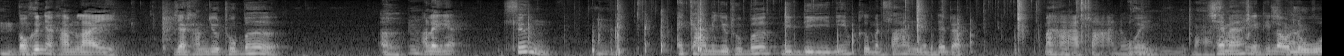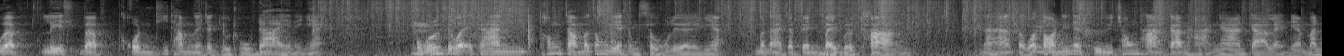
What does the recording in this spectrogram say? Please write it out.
อืมโตขึ้นอยากทำอะไร อยากทำยูทูบเบอร์เอออมอะไรเงี้ย ซึ่งอืมไอการเป็นยูทูบเบอร์ดีๆ นี่คือมันสร้างเงินได้แบบ มหาศาลนะเว้ยโอ้โหมหาศาลใช่ไหมอย่างที่เราใช่รู้แบบ list แบบคนที่ทำเงินจาก YouTube ได้อะไรเงี้ยผมก็รู้สึกว่าไอการท่องจำว่าต้องเรียนสูงๆเลยอะไรเงี้ยมันอาจจะเป็นใบเบิกทางนะฮะแต่ว่าตอนนี้เนี่ยคือช่องทางการหางานการอะไรเนี่ยมัน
